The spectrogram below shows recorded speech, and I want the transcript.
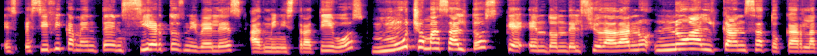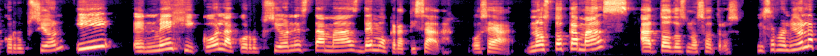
específicamente en ciertos niveles administrativos mucho más altos que en donde el ciudadano no alcanza a tocar la corrupción y en México la corrupción está más democratizada. O sea, nos toca más a todos nosotros. Y se me olvidó la,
